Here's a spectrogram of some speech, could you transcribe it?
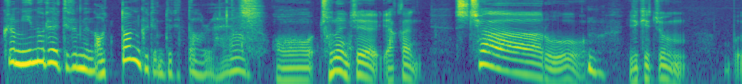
그럼 이 노래를 들으면 어떤 그림들이 떠올라요? 어, 저는 이제 약간 수채화로 음. 이렇게 좀, 뭐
